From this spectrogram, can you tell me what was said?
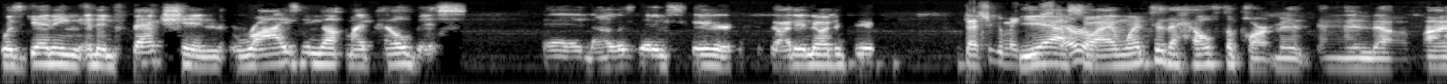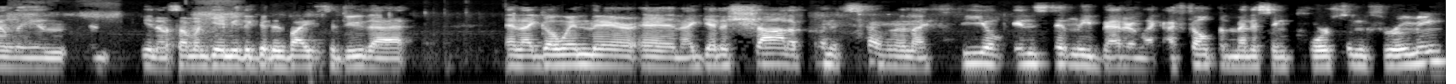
was getting an infection rising up my pelvis, and I was getting scared. So I didn't know what to do. That can make you Yeah, so I went to the health department and uh, finally, and, and you know, someone gave me the good advice to do that. And I go in there and I get a shot of penicillin, and I feel instantly better. Like I felt the medicine coursing through me,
